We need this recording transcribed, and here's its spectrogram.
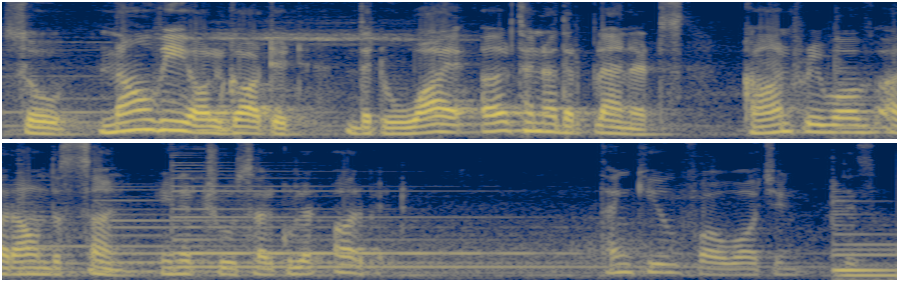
So now we all got it that why Earth and other planets can't revolve around the Sun in a true circular orbit. Thank you for watching this.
